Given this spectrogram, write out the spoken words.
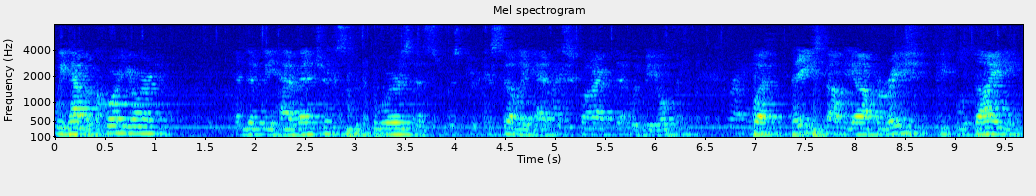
we have a courtyard, and then we have entrance to the doors, as Mr. Caselli had described, that would be open. But based on the operation, people dining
